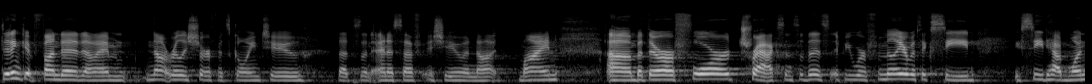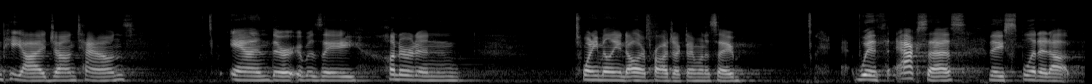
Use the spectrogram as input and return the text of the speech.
didn't get funded, and I'm not really sure if it's going to. That's an NSF issue and not mine. Um, but there are four tracks, and so this, if you were familiar with XSEDE, XSEDE had one PI, John Towns, and there it was a $120 million project, I want to say. With Access, they split it up.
